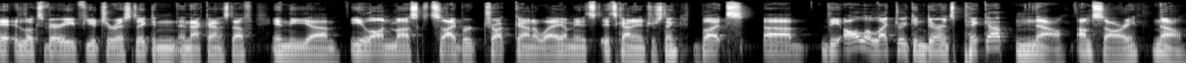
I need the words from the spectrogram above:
It, it looks very futuristic and, and that kind of stuff in the um, Elon Musk cyber truck kind of way. I mean, it's it's kind of interesting. But uh, the all electric endurance pickup, no, I'm sorry, no.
